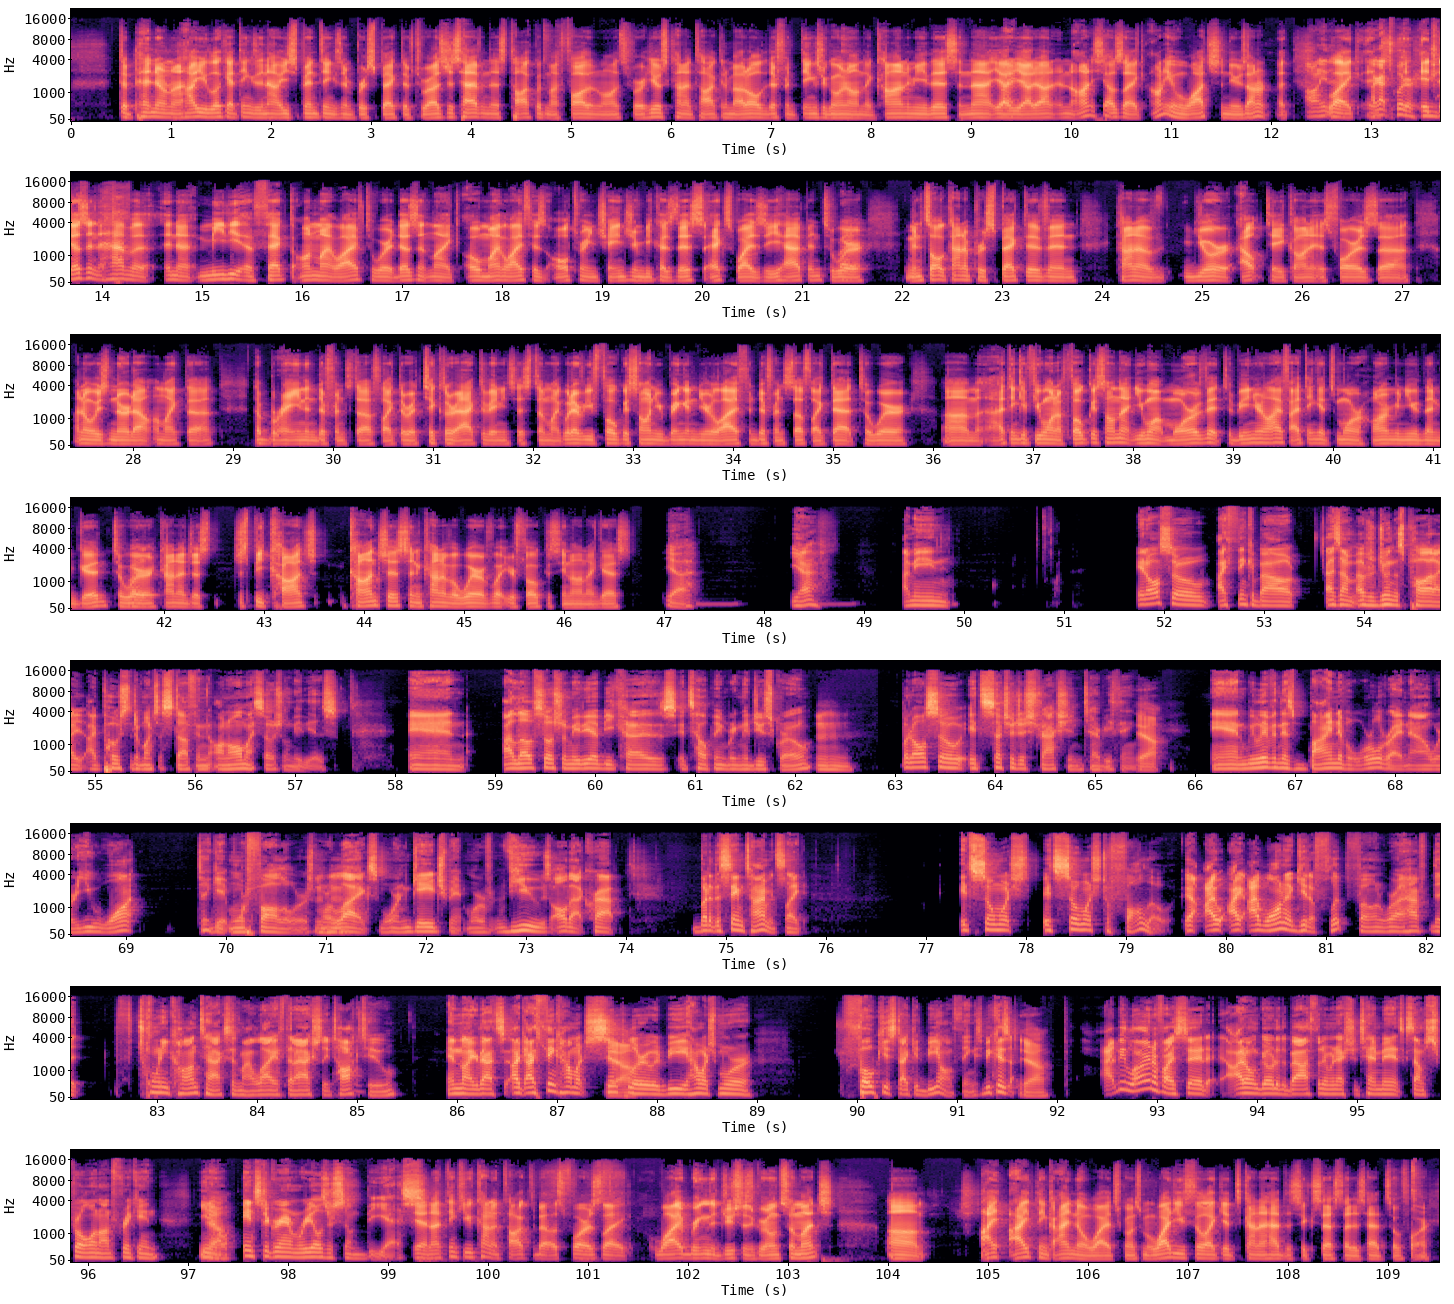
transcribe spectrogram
dependent on how you look at things and how you spend things in perspective. To where I was just having this talk with my father-in-law, where he was kind of talking about all the different things are going on in the economy, this and that, yada yada yada. And honestly, I was like, I don't even watch the news. I don't I don't like. I got Twitter. It doesn't have a an immediate effect on my life to where it doesn't like, oh, my life is altering, changing because this X Y Z happened. To Right. where I mean, it's all kind of perspective and kind of your outtake on it as far as uh I know always nerd out on like the the brain and different stuff like the reticular activating system like whatever you focus on you bring into your life and different stuff like that to where um I think if you want to focus on that and you want more of it to be in your life I think it's more harming you than good to where kind of just just be con- conscious and kind of aware of what you're focusing on I guess Yeah. Yeah. I mean, it also, I think about as I'm, I was doing this pod, I, I posted a bunch of stuff in, on all my social medias. And I love social media because it's helping bring the juice grow, hmm but also it's such a distraction to everything. yeah And we live in this bind of a world right now where you want to get more followers, more Mhm. likes, more engagement, more views, all that crap. But at the same time, it's like it's so much, it's so much to follow. I I, I want to get a flip phone where I have that 20 contacts in my life that I actually talk to. And like that's like I think how much Yeah. simpler it would be, how much more focused I could be on things because yeah I'd be lying if I said I don't go to the bathroom an extra 10 minutes because I'm scrolling on freaking, you know, Instagram reels or some BS. Yeah, and I think you kind of talked about as far as like why bring the juice has grown so much. Um, I I think I know why it's grown so much. Why do you feel like it's kind of had the success that it's had so far?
